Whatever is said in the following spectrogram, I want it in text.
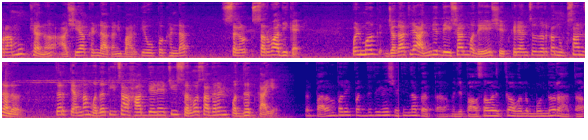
प्रामुख्यानं आशिया खंडात आणि भारतीय उपखंडात स सर्वाधिक आहे. पण मग जगातल्या अन्य देशांमध्ये शेतकऱ्यांचं जर का नुकसान झालं तर त्यांना मदतीचा हात देण्याची सर्वसाधारण पद्धत काय आहे? तर पारंपरिक पद्धतीने शेती न करता म्हणजे पावसावर इतकं अवलंबून न राहता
